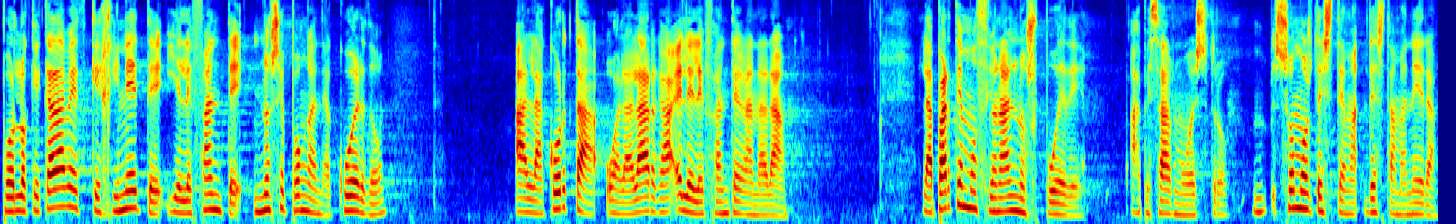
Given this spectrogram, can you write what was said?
por lo que cada vez que jinete y elefante no se pongan de acuerdo, a la corta o a la larga el elefante ganará. La parte emocional nos puede, a pesar nuestro. Somos de, este de esta manera.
